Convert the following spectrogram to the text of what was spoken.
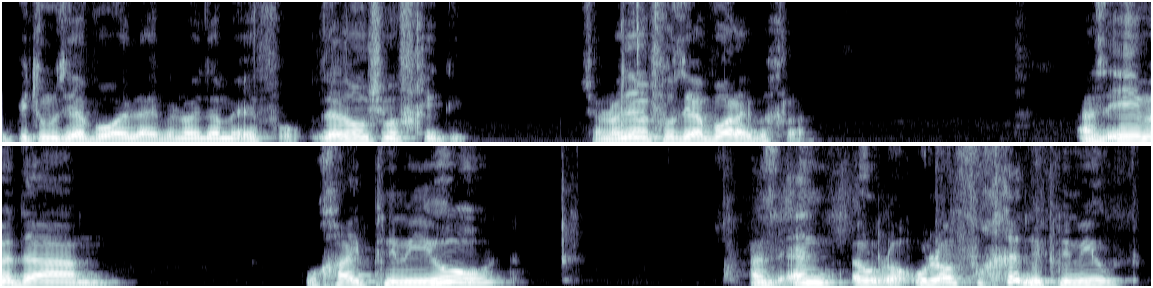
ופתאום זה יבוא אליי ואני לא יודע מאיפה, זה הדברים שמפחידים, שאני לא יודע מאיפה זה יבוא אליי בכלל. אז אם אדם הוא חי פנימיות, אז אין, הוא לא, הוא לא מפחד מפנימיות.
